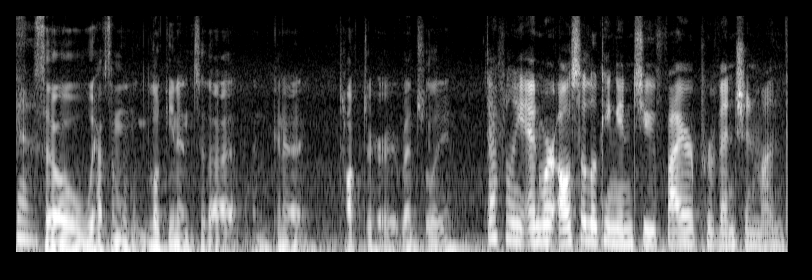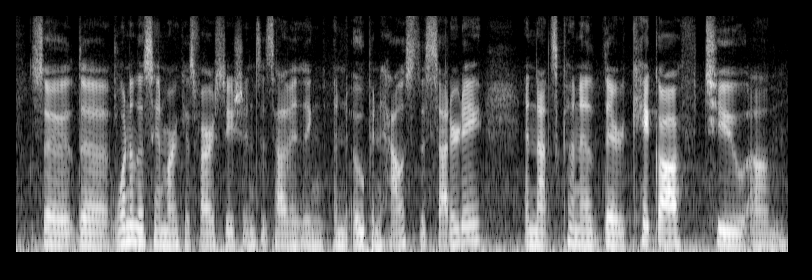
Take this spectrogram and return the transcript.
Yeah. So we have someone looking into that and gonna talk to her eventually. Definitely, and we're also looking into Fire Prevention Month. So the one of the San Marcos fire stations is having an open house this Saturday, and that's kind of their kickoff to um,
